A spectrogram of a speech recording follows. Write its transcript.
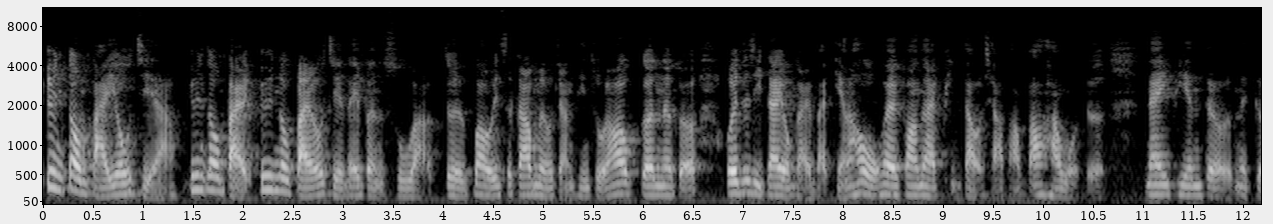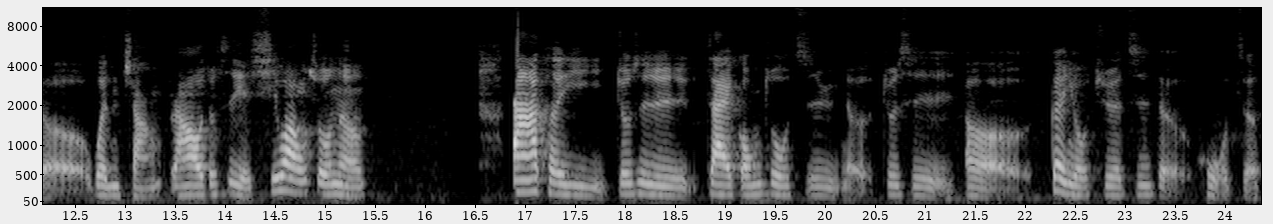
运动百忧解啊，运动百运动百忧解那本书啊，对，不好意思，刚刚没有讲清楚。然后跟那个为自己再勇敢一百天，然后我会放在频道下方，包含我的那一篇的那个文章。然后就是也希望说呢，大家可以就是在工作之余呢，就是呃更有觉知的活着。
